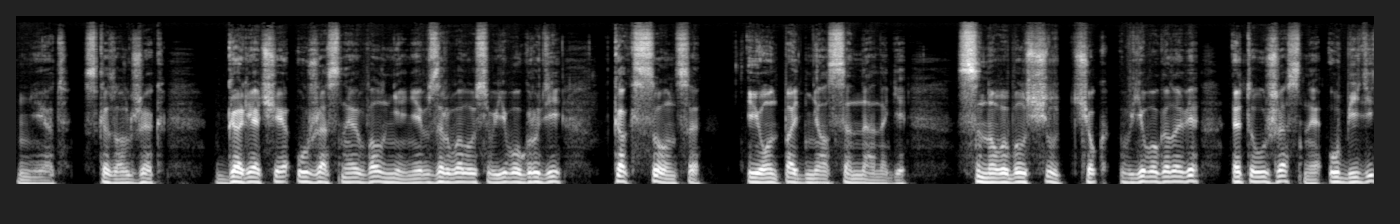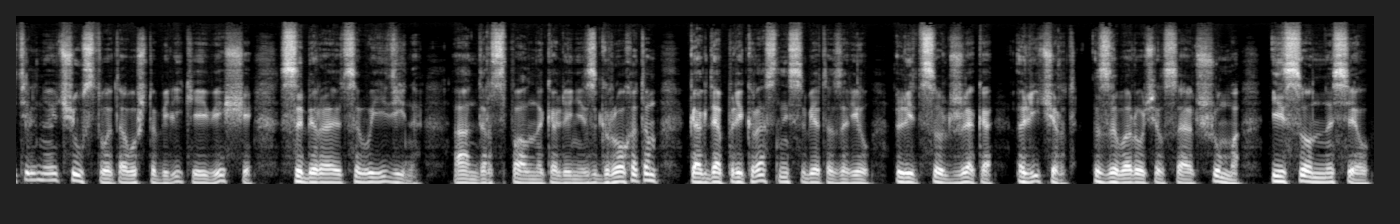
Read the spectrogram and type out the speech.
«Нет», — сказал Джек. Горячее ужасное волнение взорвалось в его груди, как солнце, и он поднялся на ноги. Снова был щелчок в его голове. Это ужасное, убедительное чувство того, что великие вещи собираются воедино. Андерс спал на колени с грохотом, когда прекрасный свет озарил лицо Джека. Ричард заворочился от шума и сонно сел.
